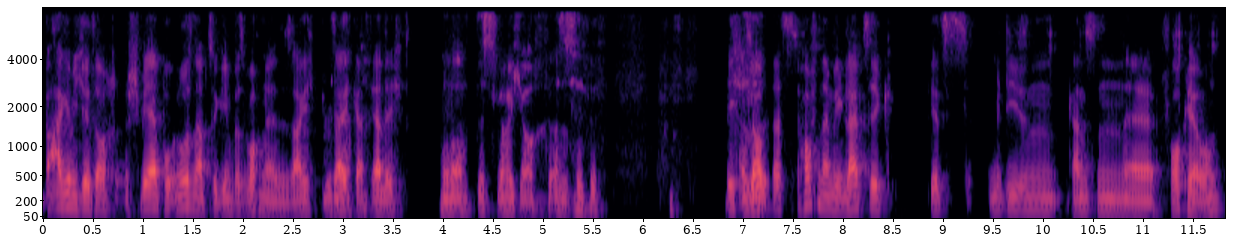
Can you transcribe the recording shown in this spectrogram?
wage mich jetzt auch schwer, Prognosen abzugeben fürs Wochenende, sage ich, sag ich ganz ehrlich. Ja, das glaube ich auch. Also, ich also, glaube, dass Hoffenheim gegen Leipzig jetzt mit diesen ganzen äh, Vorkehrungen,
